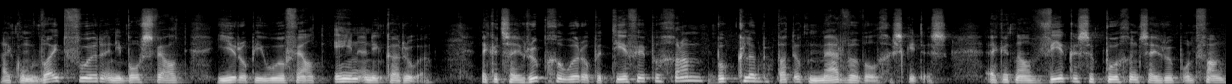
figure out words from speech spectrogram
Hy kom wyd voor in die bosveld hier op die Hoëveld en in die Karoo. Ek het sy roep gehoor op 'n TV-program, Boekklub wat op Merwe wil geskied is. Ek het na weke se poging sy roep ontvang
